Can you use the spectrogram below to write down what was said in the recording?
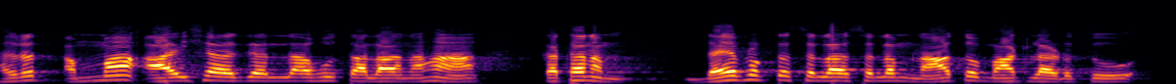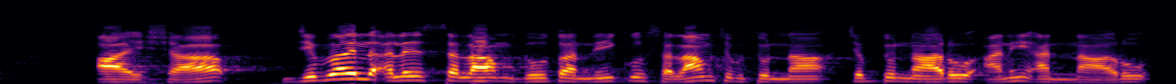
హజరత్ అమ్మా ఆయిషా రజల్లాహు తలానహ కథనం. దయప్రక్త సల్లాహం నాతో మాట్లాడుతూ ఆయిషా జిబ్రాయిల్ అలైహిస్సలాం దూత నీకు సలాం చెబుతున్నా చెబుతున్నారు అని అన్నారు.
